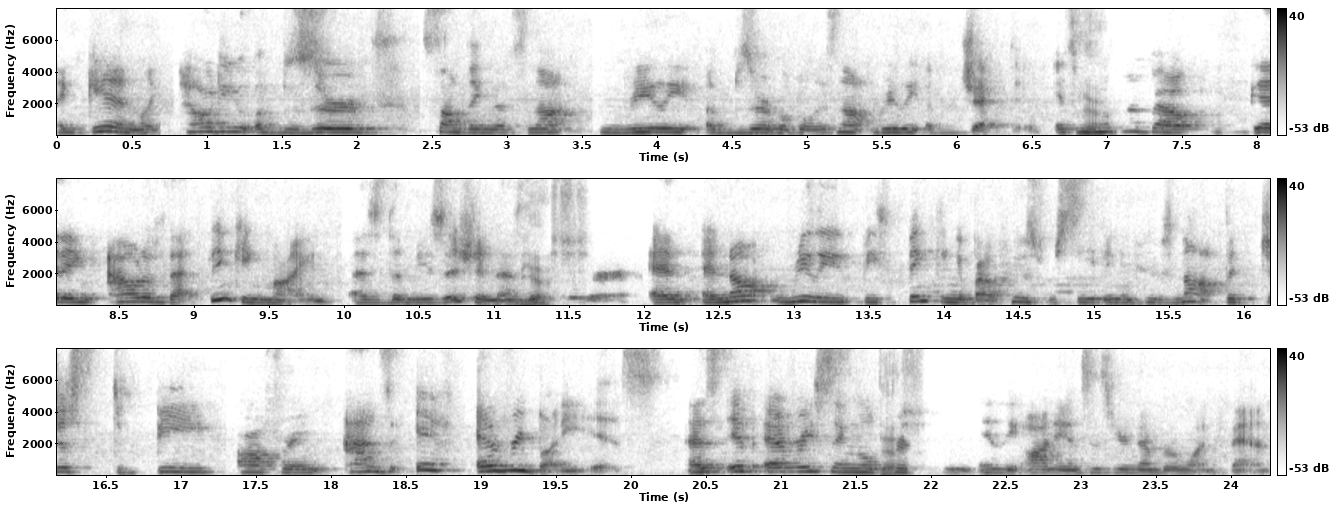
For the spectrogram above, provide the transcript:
again, like how do you observe something that's not really observable, is not really objective. It's yeah. more about getting out of that thinking mind as the musician, as yes. the giver, and and not really be thinking about who's receiving and who's not, but just to be offering as if everybody is as if every single yes. person in the audience is your number one fan,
